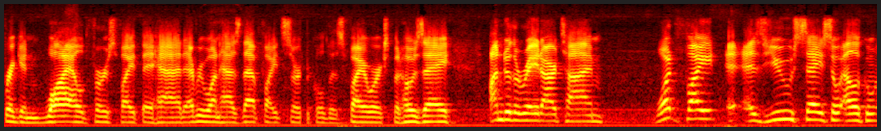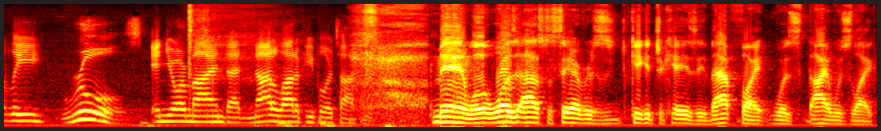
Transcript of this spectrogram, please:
friggin' wild first fight they had. Everyone has that fight circled as fireworks. But Jose, under the radar time, what fight, as you say so eloquently, rules in your mind that not a lot of people are talking about? Man, well, it was Alex Sarah versus Giga Chikadze. That fight was, I was like,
